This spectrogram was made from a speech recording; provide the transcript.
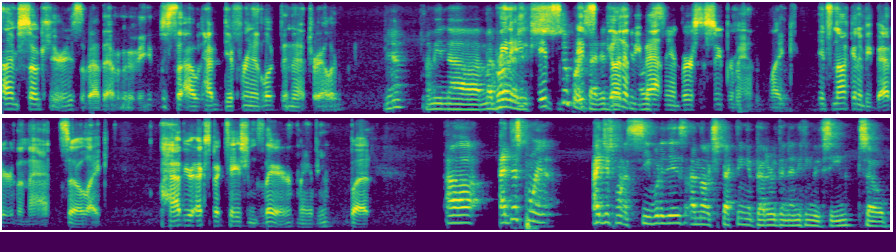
I'm so curious about that movie. Just how, how different it looked in that trailer. Yeah, I mean, uh, my I mean, is it- ex- it's super it's excited. gonna but, be know, it's- Batman versus Superman. Like, it's not gonna be better than that. So, like, have your expectations there, maybe. But Uh, at this point, I just want to see what it is. I'm not expecting it better than anything we've seen. So,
